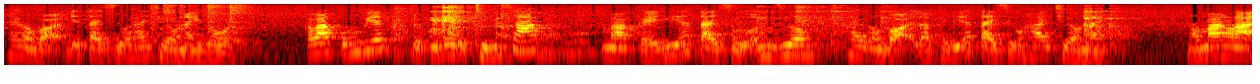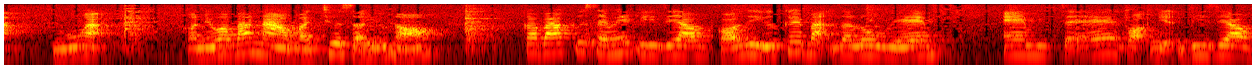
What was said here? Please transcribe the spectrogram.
hay còn gọi là đĩa tài xỉu hai chiều này rồi các bác cũng biết được cái độ chính xác mà cái đĩa tài xỉu âm dương, hay còn gọi là cái đĩa tài xỉu hai chiều này, nó mang lại, đúng không ạ? Còn nếu mà bác nào mà chưa sở hữu nó, các bác cứ xem hết video. Có gì cứ kết bạn zalo với em em sẽ gọi điện video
